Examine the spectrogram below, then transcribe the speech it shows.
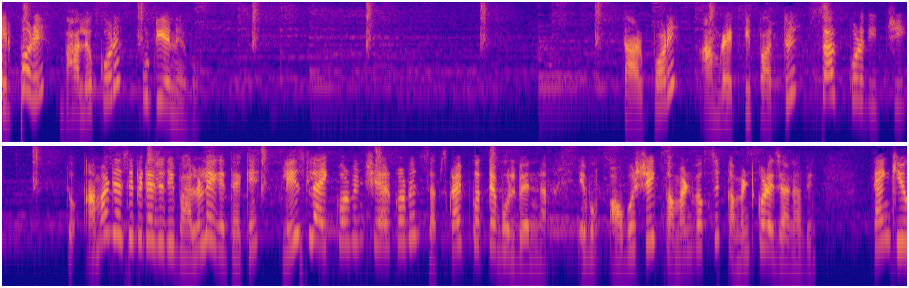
এরপরে ভালো করে ফুটিয়ে নেব। তারপরে আমরা একটি পাত্রে সার্ভ করে দিচ্ছি। তো আমার রেসিপিটা যদি ভালো লেগে থাকে প্লিজ লাইক করবেন শেয়ার করবেন সাবস্ক্রাইব করতে ভুলবেন না এবং অবশ্যই কমেন্ট বক্সে কমেন্ট করে জানাবেন। থ্যাংক ইউ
